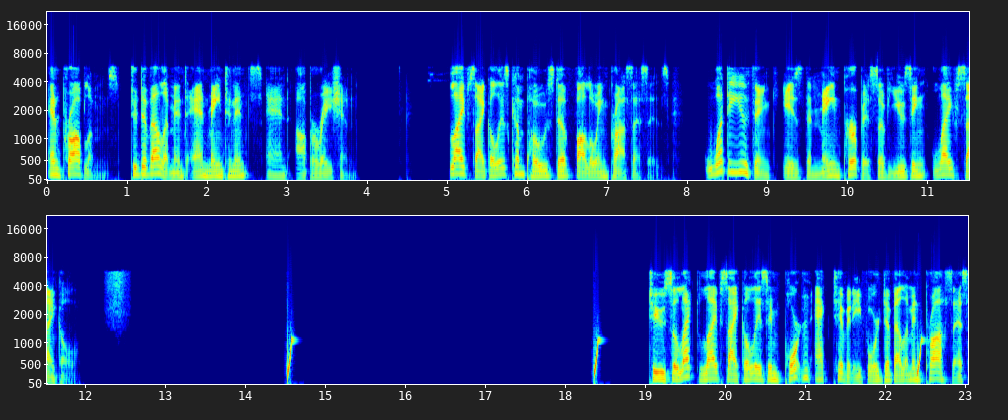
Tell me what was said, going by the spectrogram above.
and problems to development and maintenance and operation. Lifecycle is composed of following processes. What do you think is the main purpose of using life cycle? To select life cycle is important activity for development process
